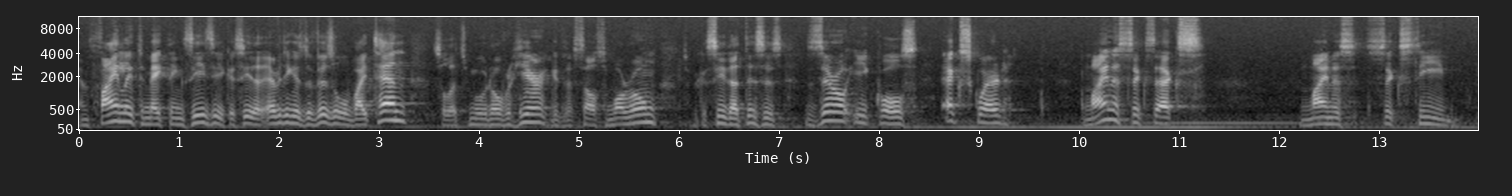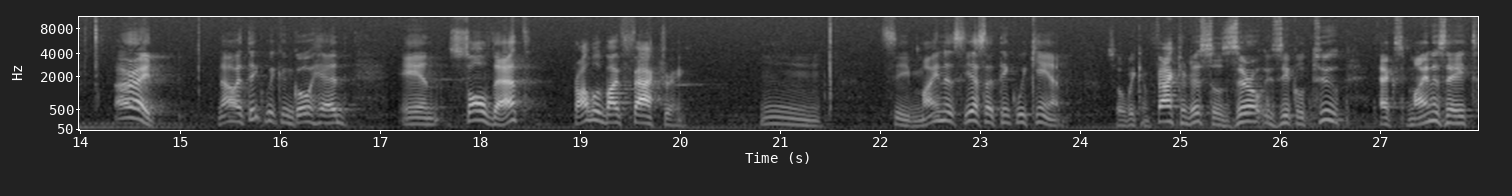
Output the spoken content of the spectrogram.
And finally, to make things easy, you can see that everything is divisible by 10. So let's move it over here, give ourselves some more room. So we can see that this is 0 equals x squared minus 6x minus 16. All right, now I think we can go ahead and solve that, probably by factoring. Hmm. Let's see, minus, yes, I think we can. So we can factor this. So 0 is equal to x minus 8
